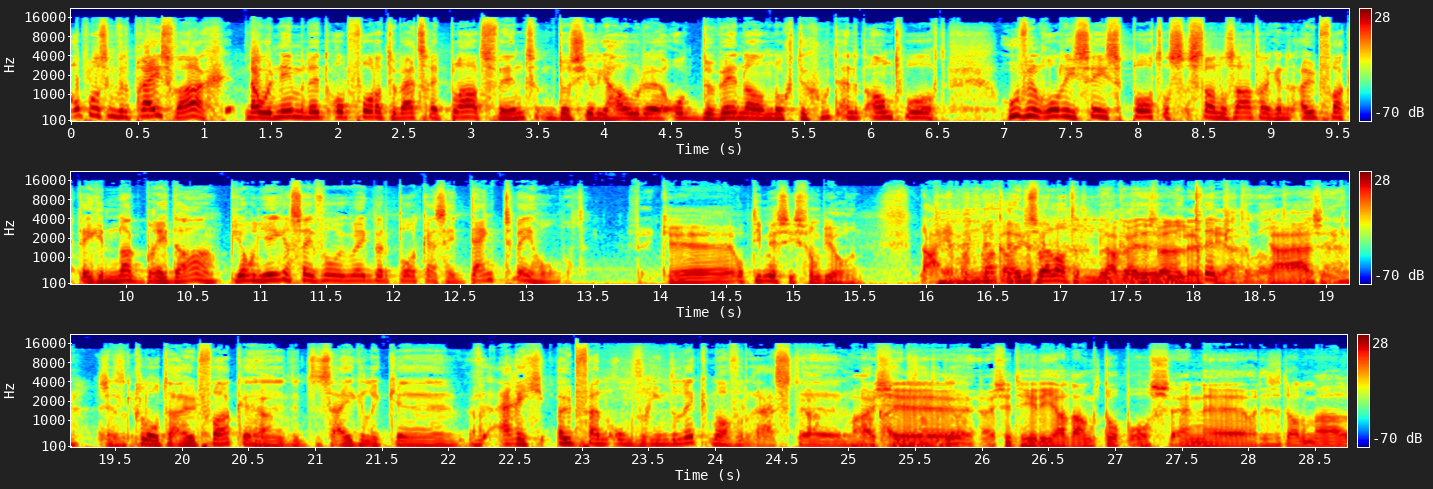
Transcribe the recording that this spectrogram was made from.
oplossing voor de prijsvraag. Nou, we nemen dit op voordat de wedstrijd plaatsvindt. Dus jullie houden de winnaar nog te goed. En het antwoord. Hoeveel Rode JC supporters staan er zaterdag in het uitvak tegen NAC Breda? Bjorn Jegers zei vorige week bij de podcast. Hij denkt 200. Vind ik eh, optimistisch van Bjorn. Nou ja, maar NAC uit is wel altijd een is wel een tripje ja. toch Ja, altijd. zeker, hè? Het is zeker. een klote uitvak. Eh, Ja. Dit is eigenlijk eh, erg uitfan onvriendelijk. Maar voor de rest, Maar als uit is altijd je, leuk. als je het hele jaar lang top os en wat is het allemaal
